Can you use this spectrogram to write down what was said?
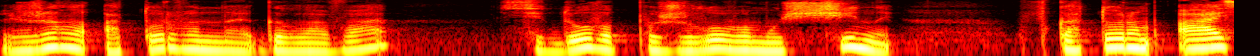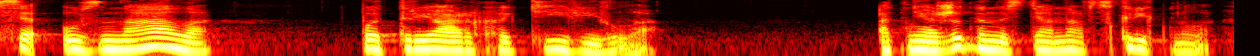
лежала оторванная голова седого пожилого мужчины, в котором Ася узнала патриарха Кирилла. От неожиданности она вскрикнула –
